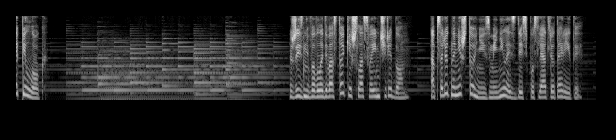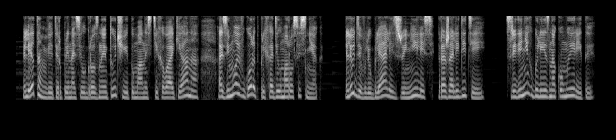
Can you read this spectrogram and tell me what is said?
Эпилог. Жизнь во Владивостоке шла своим чередом. Абсолютно ничто не изменилось здесь после отлета Риты. Летом ветер приносил грозные тучи и туманы с Тихого океана, а зимой в город приходил мороз и снег. Люди влюблялись, женились, рожали детей. Среди них были и знакомые Риты.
